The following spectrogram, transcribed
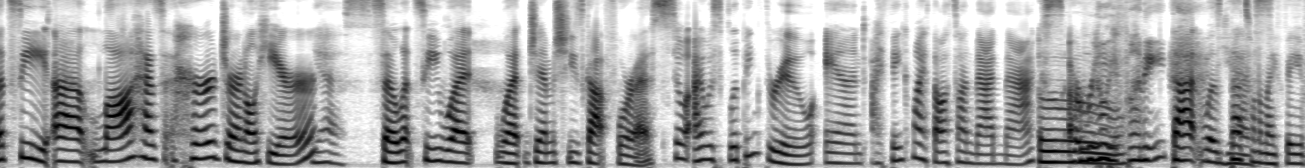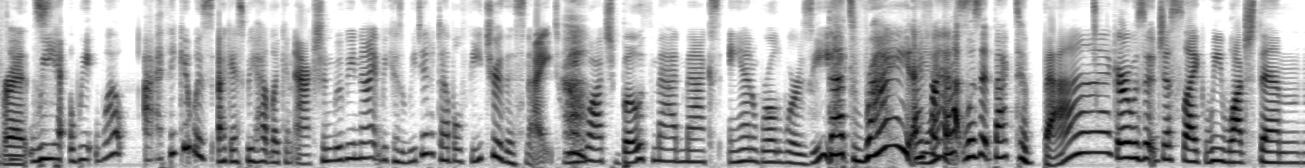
Let's see. Uh Law has her journal here. Yes. So let's see what what gem she's got for us. So I was flipping through, and I think my thoughts on Mad Max are really funny. That was that's one of my favorites. We we well, I think it was. I guess we had like an action movie night because we did a double feature this night. We watched both Mad Max and World War Z. That's right. I forgot. Was it back to back or was it just like we watched them?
